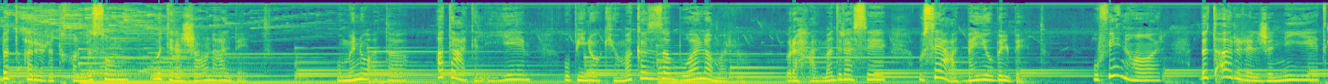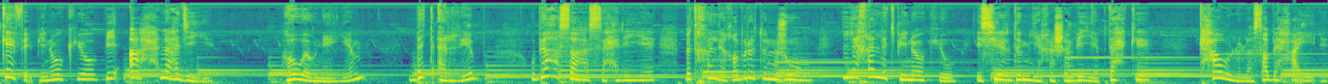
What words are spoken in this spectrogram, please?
بتقرر تخلصهم وترجعهم على البيت. ومن وقتها قطعت الأيام وبينوكيو ما كذب ولا مرة وراح على المدرسة وساعد بيو بالبيت. وفي نهار بتقرر الجنية تكافئ بينوكيو بأحلى هدية. هو ونايم بتقرب وبعصاها السحرية بتخلي غبرة النجوم اللي خلت بينوكيو يصير دمية خشبية بتحكي تحوله لصبي حقيقي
